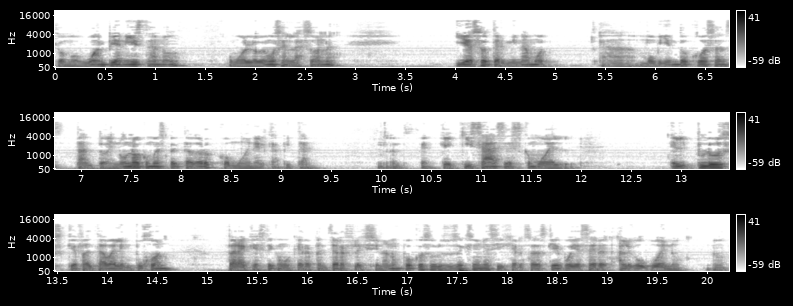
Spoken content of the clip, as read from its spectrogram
como buen pianista, ¿no? Como lo vemos en la zona. Y eso termina ah, moviendo cosas tanto en uno como espectador como en el capitán. Que quizás es como el, el plus que faltaba, el empujón, para que este como que de repente reflexionara un poco sobre sus acciones y dijera, ¿sabes qué? Voy a hacer algo bueno, ¿no?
